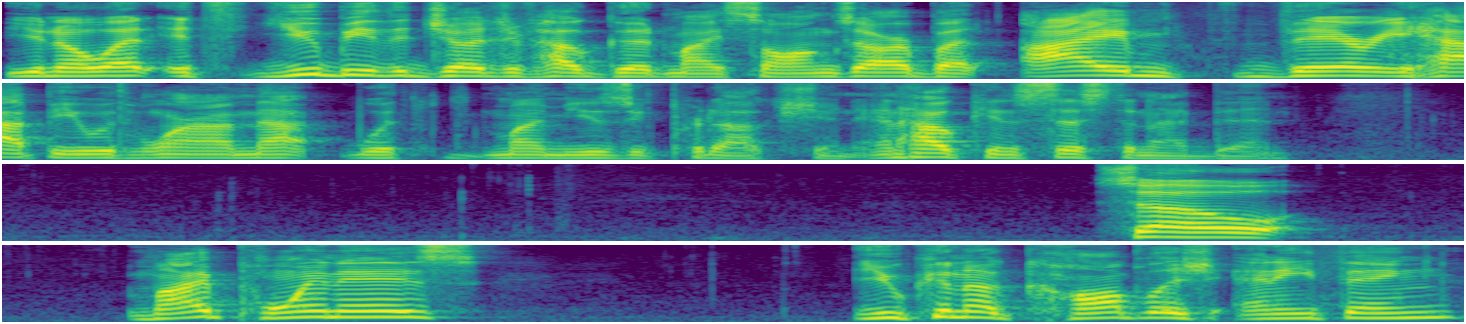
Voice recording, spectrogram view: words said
You know what? It's you be the judge of how good my songs are, but I'm very happy with where I'm at with my music production and how consistent I've been. So, my point is you can accomplish anything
